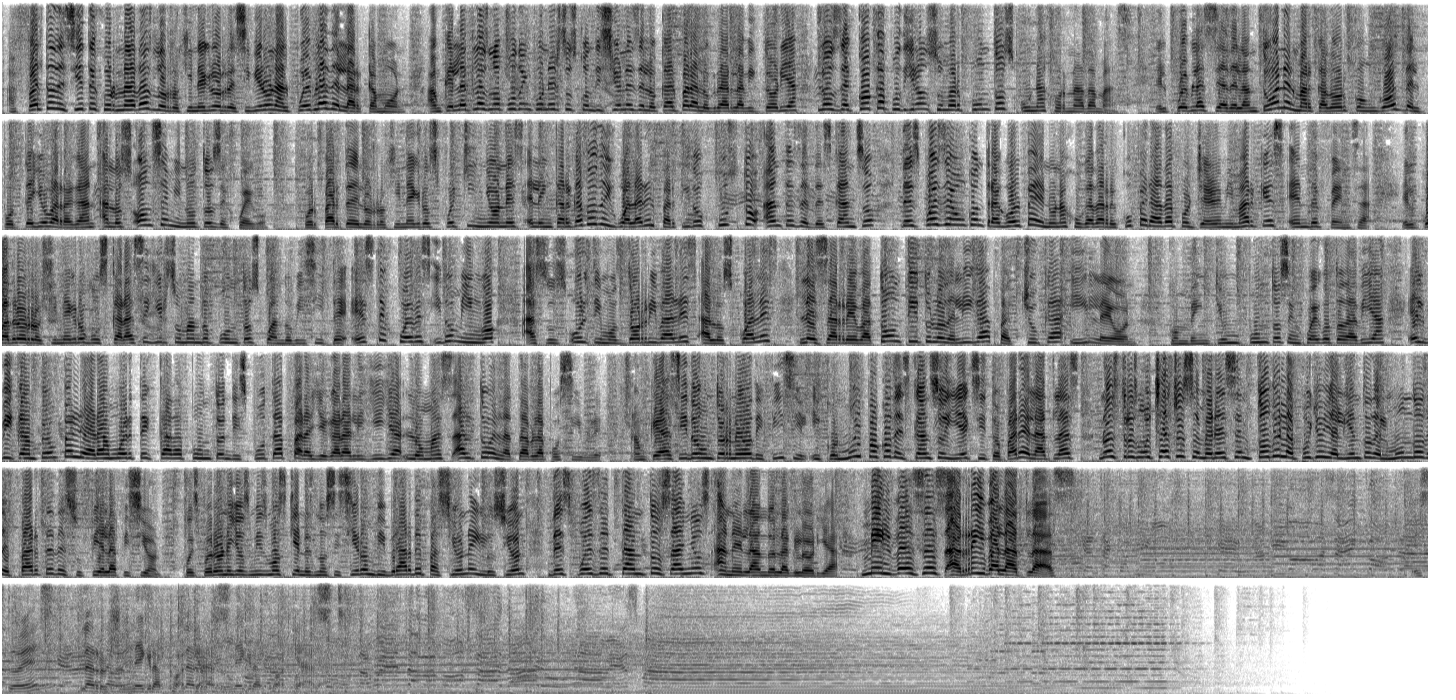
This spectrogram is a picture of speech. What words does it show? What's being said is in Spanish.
A falta de siete jornadas, los rojinegros recibieron al Puebla del Arcamón. Aunque el Atlas no pudo imponer sus condiciones de local para lograr la victoria, los de Coca pudieron sumar puntos una jornada más. El Puebla se adelantó en el marcador con gol del Potello Barragán a los 11 minutos de juego. Por parte de los rojinegros fue Quiñones el encargado de igualar el partido justo antes del descanso después de un contragolpe en una jugada recuperada por Jeremy Márquez en defensa. El cuadro rojinegro buscará seguir sumando puntos cuando visite este jueves y domingo a sus últimos dos rivales a los cuales les arrebató un título de liga Pachuca y León. Con 21 puntos en juego todavía, el bicampeón peleará a muerte cada punto en disputa para llegar a liguilla lo más alto en la tabla posible. Aunque ha sido un torneo difícil y con muy poco descanso y éxito para el Atlas, nuestros muchachos se merecen todo el apoyo y aliento del mundo de parte de su fiel afición, pues fueron ellos mismos quienes nos hicieron vibrar de pasión e ilusión después de tantos años anhelando la gloria. Mil veces arriba el Atlas. Esto es La Rojinegra Podcast. Podcast.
